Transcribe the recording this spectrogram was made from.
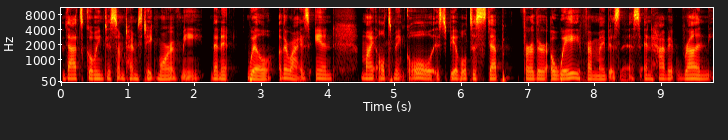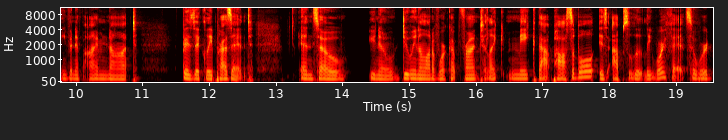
that's going to sometimes take more of me than it will otherwise. And my ultimate goal is to be able to step further away from my business and have it run, even if I'm not physically present. And so, you know, doing a lot of work up front to like make that possible is absolutely worth it. So we're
